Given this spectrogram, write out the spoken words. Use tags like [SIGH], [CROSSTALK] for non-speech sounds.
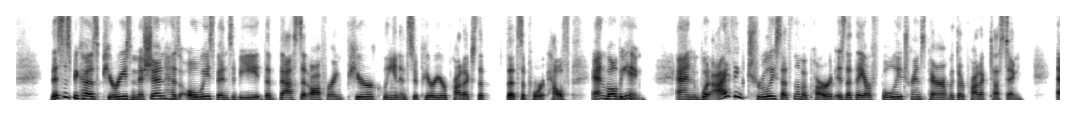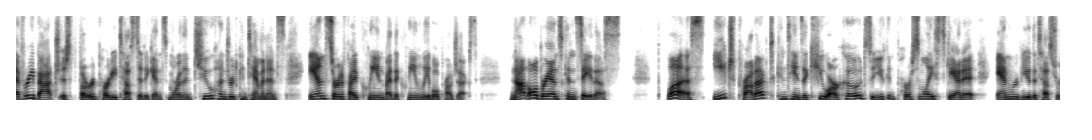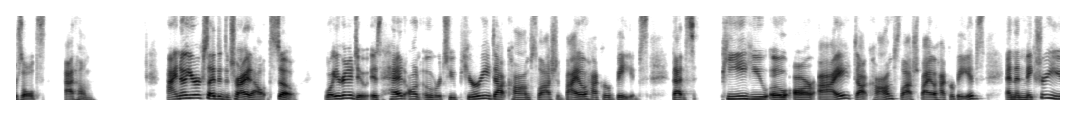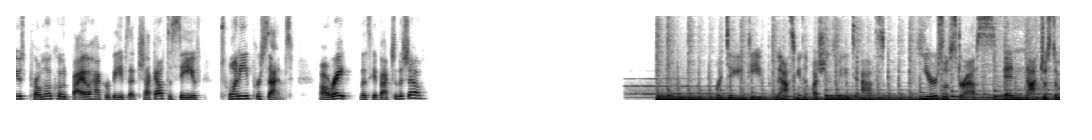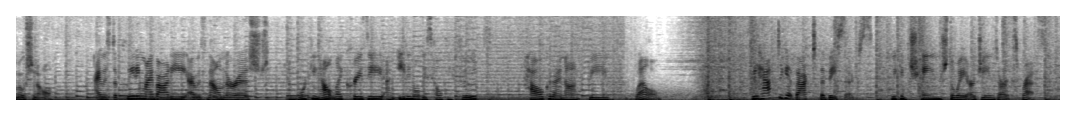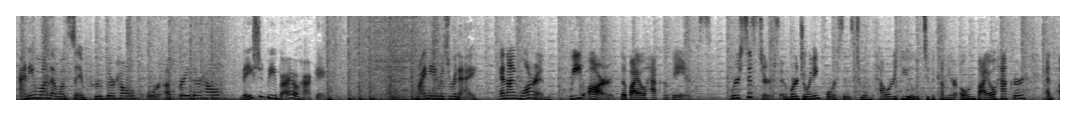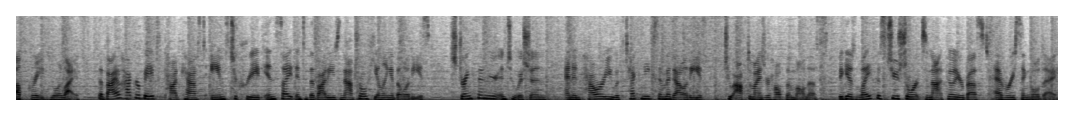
This is because Puori's mission has always been to be the best at offering pure, clean, and superior products that, that support health and well being. And what I think truly sets them apart is that they are fully transparent with their product testing. Every batch is third party tested against more than 200 contaminants and certified clean by the Clean Label Projects. Not all brands can say this. Plus, each product contains a QR code so you can personally scan it and review the test results at home. I know you're excited to try it out. So, what you're going to do is head on over to puori.com slash biohackerbabes. That's P-U-O-R-I dot com slash biohackerbabes. And then make sure you use promo code biohackerbabes at checkout to save 20%. All right, let's get back to the show. We're digging deep and asking the questions we need to ask. Years of stress and not just emotional. I was depleting my body, I was malnourished. I'm working out like crazy, I'm eating all these healthy foods. How could I not be well? We have to get back to the basics. We can change the way our genes are expressed. Anyone that wants to improve their health or upgrade their health, they should be biohacking. My name is Renee. And I'm Lauren. We are the Biohacker Babes. We're sisters, and we're joining forces to empower you to become your own biohacker and upgrade your life. The Biohacker Babes podcast aims to create insight into the body's natural healing abilities, strengthen your intuition, and empower you with techniques and modalities to optimize your health and wellness. Because life is too short to not feel your best every single day.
